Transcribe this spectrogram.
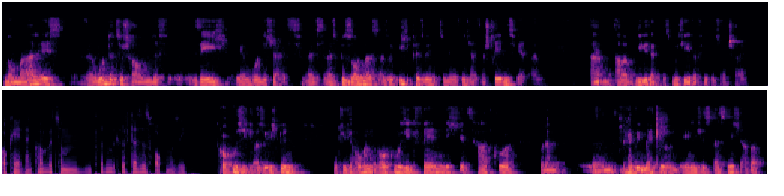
normal ist, runterzuschrauben, das sehe ich irgendwo nicht als, als, als besonders, also ich persönlich zumindest nicht als erstrebenswert an. Ähm, aber wie gesagt, das muss jeder für sich entscheiden. Okay, dann kommen wir zum dritten Begriff, das ist Rockmusik. Rockmusik, also ich bin natürlich auch ein Rockmusik-Fan, nicht jetzt Hardcore oder ähm, Heavy Metal und ähnliches, das nicht, aber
